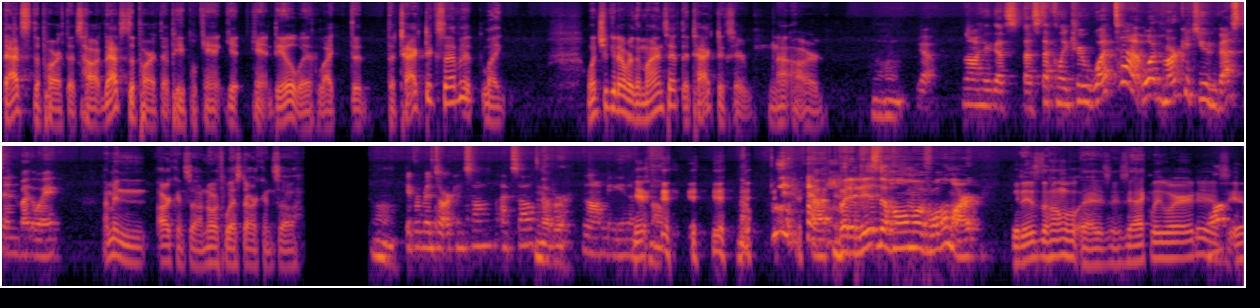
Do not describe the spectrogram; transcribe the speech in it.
That's the part that's hard. That's the part that people can't get can't deal with. Like the the tactics of it, like once you get over the mindset, the tactics are not hard. Mm-hmm. Yeah. No, I think that's that's definitely true. What uh, what market do you invest in, by the way? I'm in Arkansas, Northwest Arkansas. Hmm. You ever been to Arkansas, Axel? Never. No, me neither. Yeah. No. no. Uh, but it is the home of Walmart. It is the home. Of, that is exactly where it is. Yeah,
